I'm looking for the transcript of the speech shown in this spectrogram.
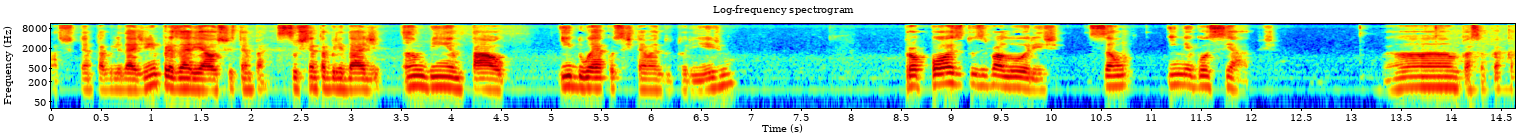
a sustentabilidade empresarial, sustentabilidade ambiental e do ecossistema do turismo. Propósitos e valores são inegociáveis. Vamos passar para cá.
